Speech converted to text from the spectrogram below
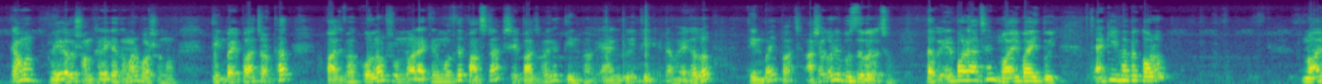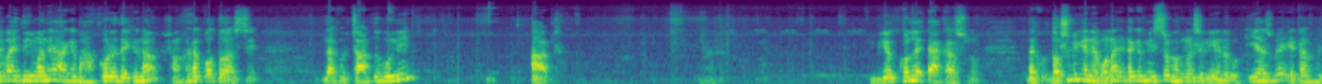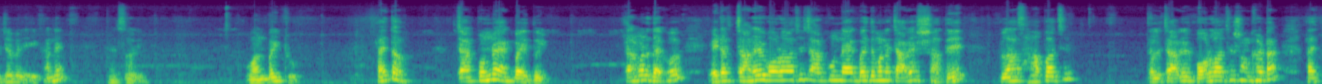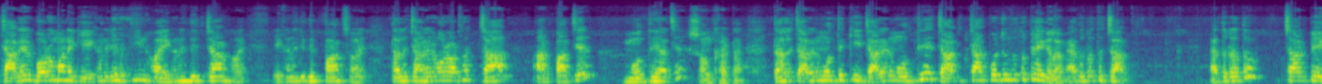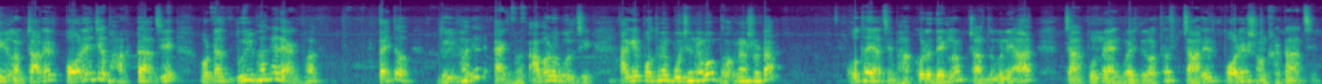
কেমন? হয়ে গেল সংখ্যা রেখে তোমার বসানো। তিন বাই পাঁচ, অর্থাৎ পাঁচ ভাগ করলাম, শূন্য আর একের মধ্যে পাঁচটা, সেই পাঁচ ভাগে তিন ভাগ। এক, দুই, তিন, এটা হয়ে গেল তিন বাই পাঁচ। আশা করি বুঝতে পেরেছ। দেখো, এরপরে আছে নয় বাই দুই। একইভাবে করো। নয় বাই দুই মানে আগে ভাগ করে দেখে নাও, সংখ্যাটা কত আসছে। দেখো, চার দুগুণি আট। বিয়োগ করলে এক আসলো। দেখো, দশমিকে নেব না, এটাকে মিশ্র ভগ্নাংশে নিয়ে নেব। কি আসবে? এটা হয়ে যাবে এখানে সরি ওয়ান বাই টু তাই তো? চার পূর্ণ এক বাই দুই। তার মানে দেখো, এটা চারের বড় আছে, চার পণ্য এক বাই দুই মানে চারের সাথে প্লাস হাফ আছে। তাহলে চারের বড় আছে সংখ্যাটা তাই চারের বড় মানে কি? এখানে যদি তিন হয়, এখানে যদি চার হয়, এখানে যদি পাঁচ হয়, তাহলে চারের বড় অর্থাৎ চার আর পাঁচের মধ্যে আছে সংখ্যাটা। তাহলে চারের মধ্যে কি? চারের মধ্যে চার চার পর্যন্ত তো পেয়ে গেলাম, এতটা তো চার। এতটা তো চার পেয়ে গেলাম। চারের পরে যে ভাগটা আছে, ওটা দুই ভাগের এক ভাগ। তাই তো? দুই ভাগের এক ভাগ। আবারও বলছি, আগে প্রথমে বুঝে নেব ভগ্নাংশটা কোথায় আছে। ভাগ করে দেখলাম, চার দুগুণে আট, চার পূর্ণ এক বাই দুই, অর্থাৎ চারের পরে সংখ্যাটা আছে।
